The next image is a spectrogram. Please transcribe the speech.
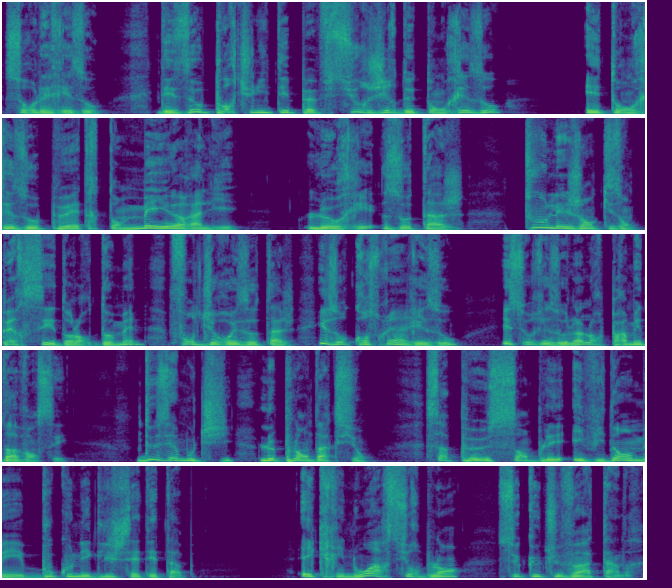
sur les réseaux. Des opportunités peuvent surgir de ton réseau et ton réseau peut être ton meilleur allié. Le réseautage. Tous les gens qui ont percé dans leur domaine font du réseautage. Ils ont construit un réseau et ce réseau-là leur permet d'avancer. Deuxième outil, le plan d'action. Ça peut sembler évident, mais beaucoup négligent cette étape. Écris noir sur blanc ce que tu veux atteindre.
